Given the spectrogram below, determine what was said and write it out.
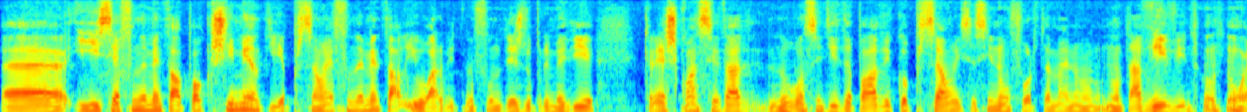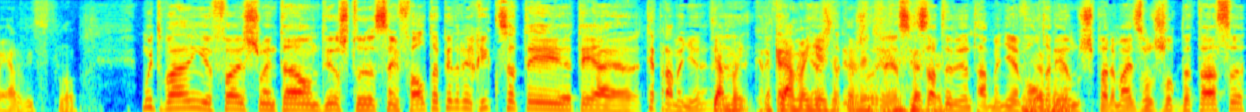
Uh, e isso é fundamental para o crescimento e a pressão é fundamental e o árbitro no fundo desde o primeiro dia cresce com a ansiedade no bom sentido da palavra e com a pressão e se assim não for também não, não está vivo e não, não é árbitro de futebol. Muito bem, fecho então deste Sem Falta. Pedro Henriques, até, até, até para amanhã. Até, amanhã, até amanhã, exatamente. exatamente. Amanhã voltaremos para mais um jogo da taça.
